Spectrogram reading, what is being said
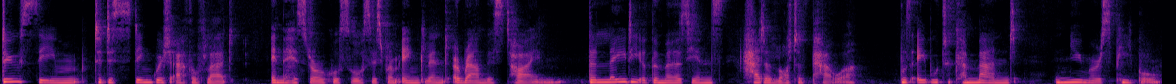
do seem to distinguish Athelflaed in the historical sources from England around this time. The Lady of the Mercians had a lot of power, was able to command numerous people.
